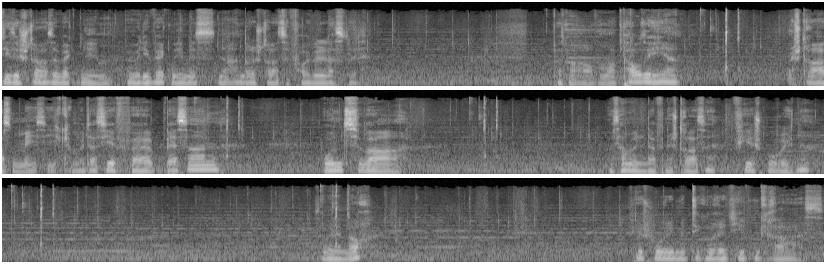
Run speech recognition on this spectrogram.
Diese Straße wegnehmen. Wenn wir die wegnehmen, ist eine andere Straße voll belastet. Pass mal auf. Mal Pause hier. Straßenmäßig. Können wir das hier verbessern? Und zwar... Was haben wir denn da für eine Straße? Vierspurig, ne? Was haben wir denn noch? Vierspurig mit dekorativem Gras.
